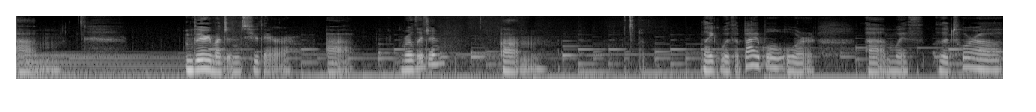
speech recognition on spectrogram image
um, very much into their uh, religion, um, like with the Bible or um, with the Torah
